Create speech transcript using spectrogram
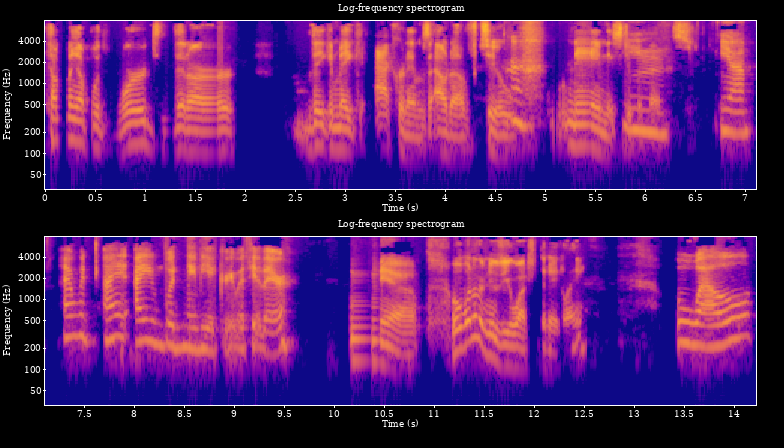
coming up with words that are they can make acronyms out of to name these stupid mm, things. Yeah, I would. I I would maybe agree with you there. Yeah. Well, what other news are you watching today, Delaney? Well,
